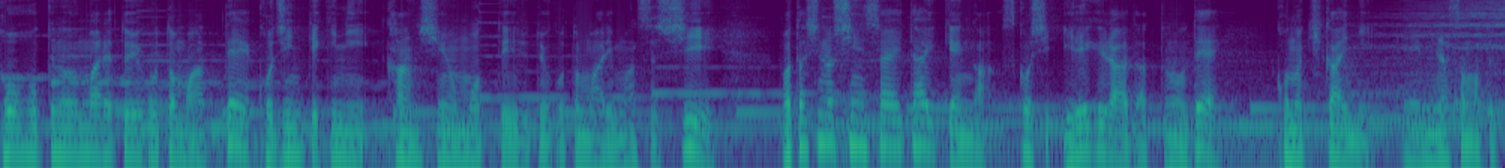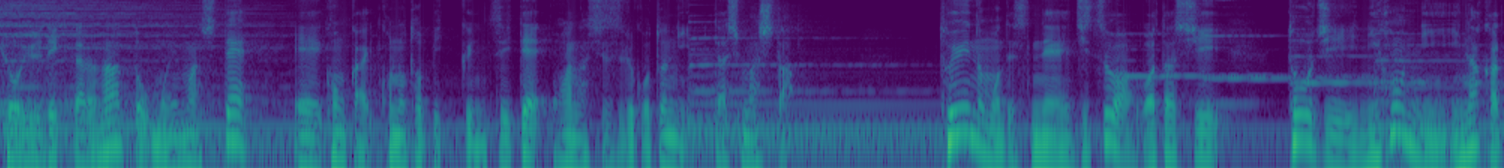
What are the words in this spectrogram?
東北の生まれということもあって個人的に関心を持っているということもありますし私の震災体験が少しイレギュラーだったのでこの機会に、皆様と共有できたらなと思いまして、今回このトピックについてお話しすることにいたしました。というのもですね実は私当時日本にいなかっ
